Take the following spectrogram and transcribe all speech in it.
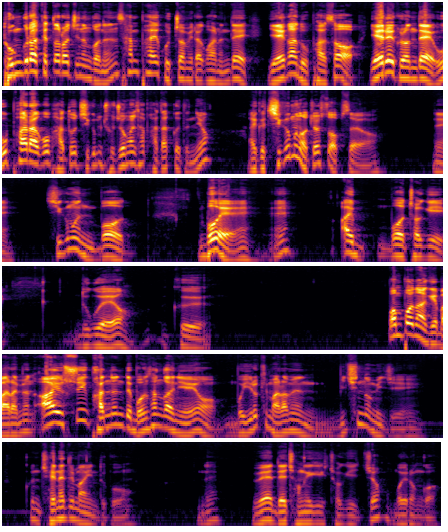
동그랗게 떨어지는 거는 3파의 고점이라고 하는데 얘가 높아서 얘를 그런데 5파라고 봐도 지금 조정을 다 받았거든요? 아니, 그 지금은 어쩔 수 없어요. 네. 지금은 뭐, 뭐해? 예? 아니, 뭐 저기, 누구예요? 그, 뻔뻔하게 말하면, 아이, 수익 받는데 뭔 상관이에요? 뭐 이렇게 말하면 미친 놈이지. 그건 쟤네들 마인드고. 네? 왜 내 정액이 저기 있죠? 뭐 이런 거.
